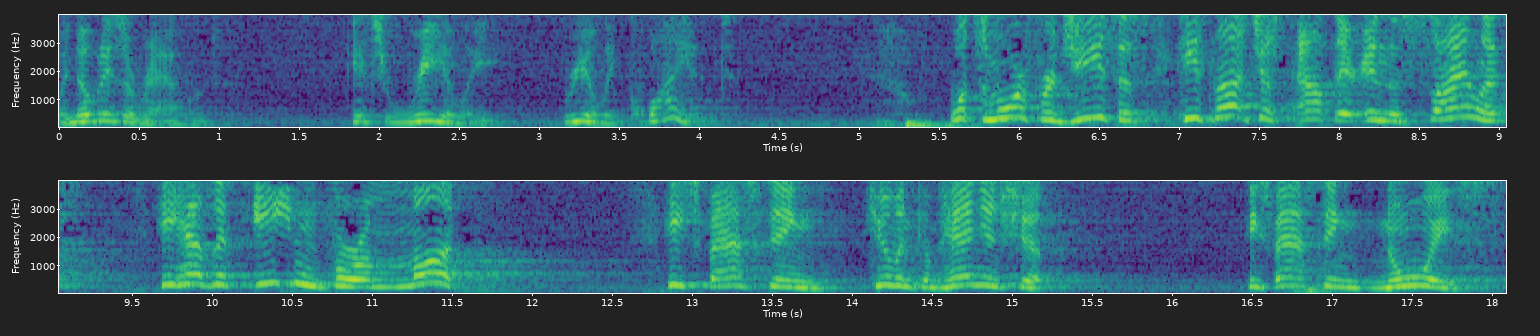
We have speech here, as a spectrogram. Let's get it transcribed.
when nobody's around, it's really, really quiet. What's more, for Jesus, he's not just out there in the silence, he hasn't eaten for a month. He's fasting human companionship, he's fasting noise,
